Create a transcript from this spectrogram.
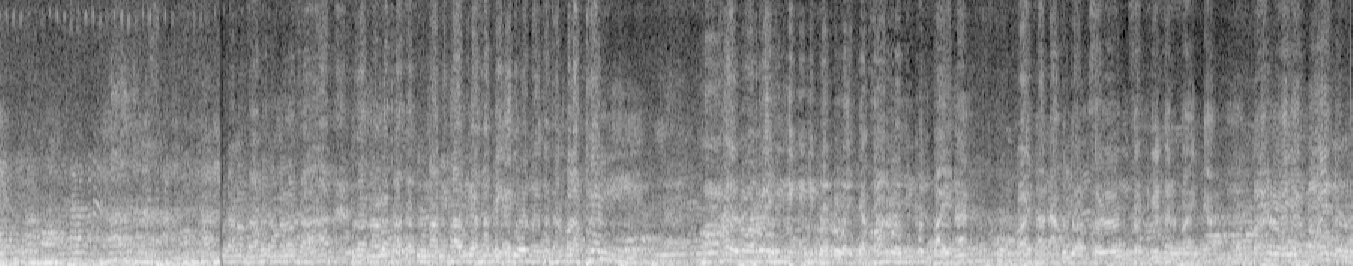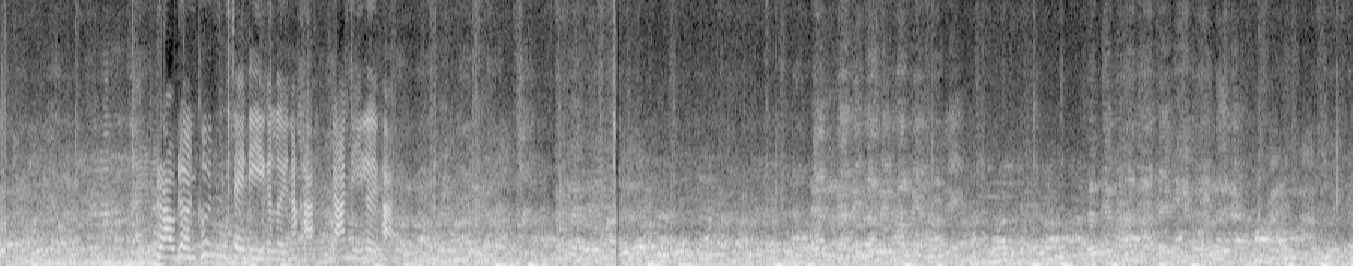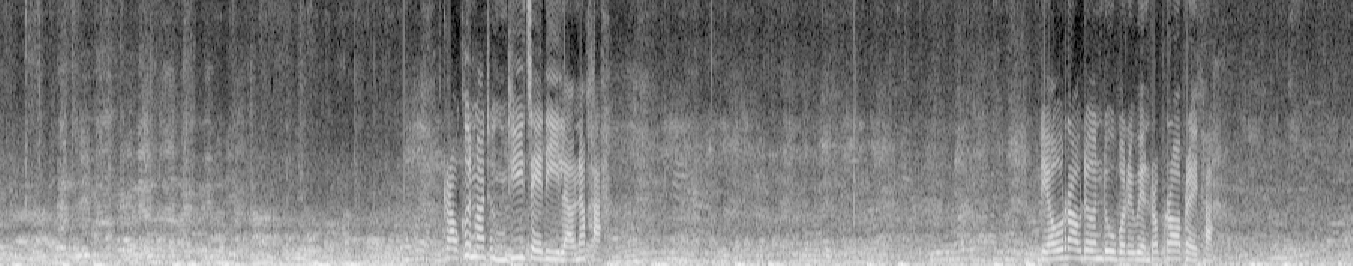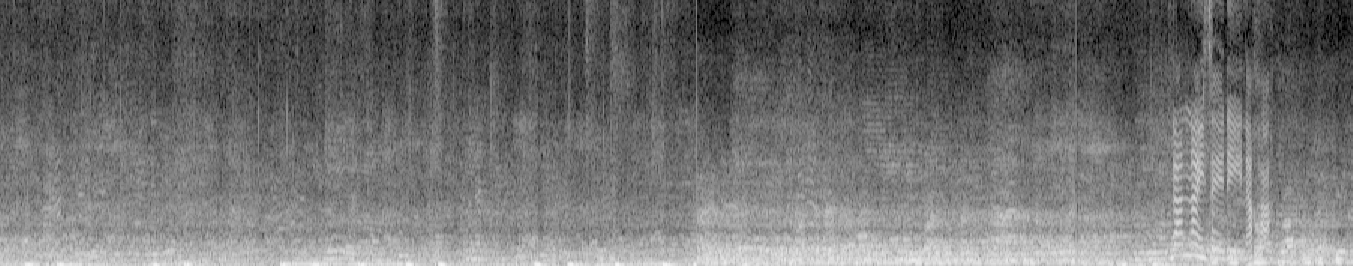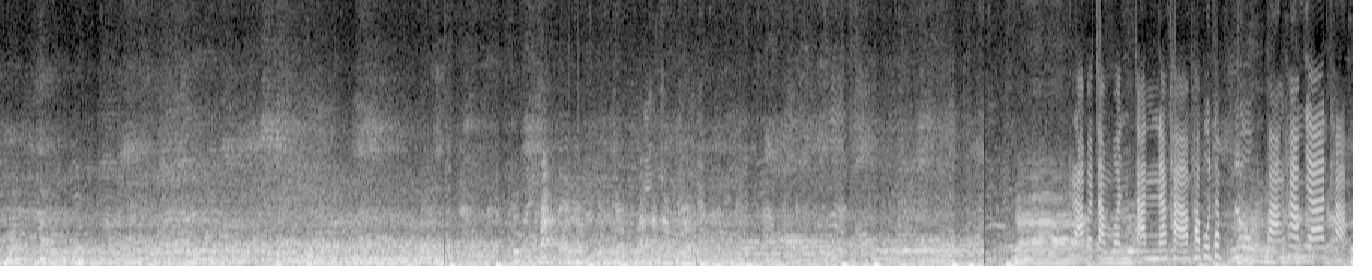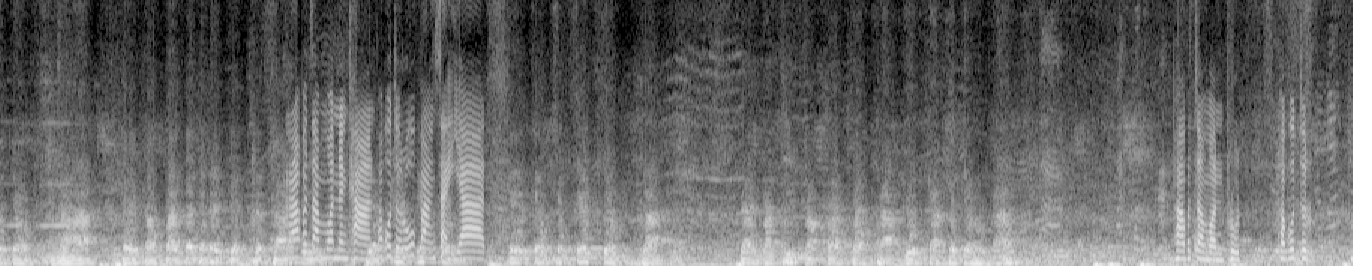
พุทธังรักษาพรักษาพุทธังรักษาจตุมาพิธามิกาทันติอายุเนสุขังพลังเพ่งขอให้รวยรวยเฮงเฮงเฮงรวยรวยจะขอรวยยิ่งขึ้นไปนะขอให้ฐานะคุณยอมสูงส่งยิ่งขึ้นไปจะขอรวยอย่างน้อยหนึ่งเราเดินขึ้นเจดีกันเลยนะคะ ด้านนี้เลยค่ะเเราขึ้นมาถึงที่เจดีแล้วนะคะ เดี๋ยวเราเดินดูบริเวณรอบๆเลยค่ะ ด้านในเจดีนะคะพระนี่จะเป็นของเก่าทุกคนทุกท่านไหนครับคุณจะพัฒนาเรื่องพระประจำวันจันทร์นะคะ พระพุทธรูปปางห้ามญาติค่ะคนเดียวนะแต่ต่อไปก็จะได้เปลี่ยนสถานพระประจำวันอังคาร พระพุทธรูปปางสายญาติเอเอ็มเป็นเอฟเอ็มจ้ะ ได้มาคิดทามออกบอกทางบุญการเป็นเดียวนะพระประจำวันพุธพระพุทธ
